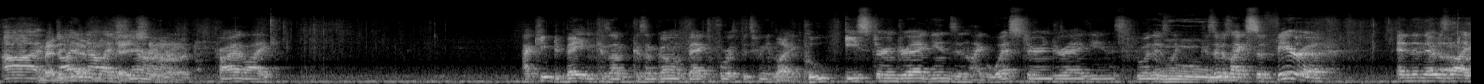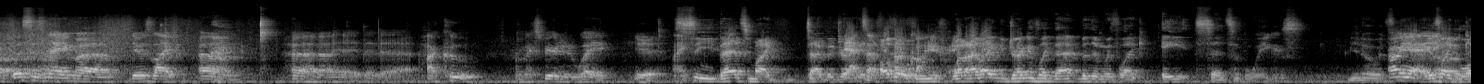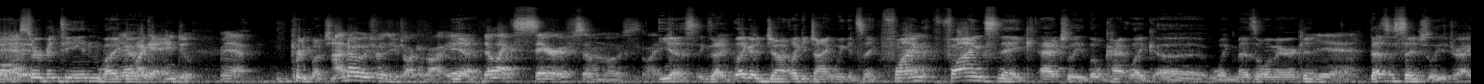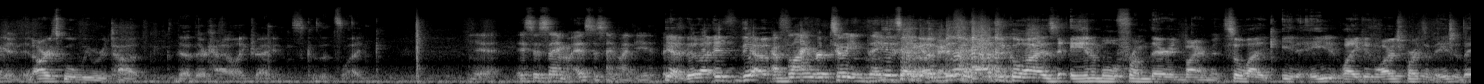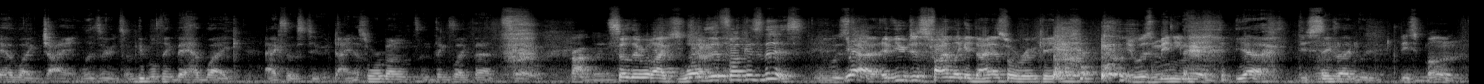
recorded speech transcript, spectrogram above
Uh, Imagine probably having not a like pet. Shenron. Probably like. I keep debating because I'm because I'm going back and forth between Like like, poop. Eastern dragons and like Western dragons. Well, there's like because Ooh. there was like Saphira, and then there was like what's his name? Uh, there was like um, uh, Haku from like Spirited Away. Yeah. Like, See, that's my type of dragon. That's a Although, fucking dragon. what I like dragons like that, but then with like eight sets of wings. You know, it's Oh, yeah, it's yeah. like Okay. long serpentine, like Yeah. a- Like an angel. yeah, pretty much. I know which ones you're talking about. Yeah, Yeah. they're like seraphs almost. Like Yes, exactly. Like a giant, like a giant winged snake. Flying, Yeah. flying snake. Actually, the kind like uh like Mesoamerican. Yeah. That's essentially a dragon. In art school, we were taught that they're kind of like dragons because it's like Yeah, it's the same. It's the same idea. Yeah, they're like, it's a flying reptilian thing. It's like a mythologicalized animal from their environment. So like in A- like in large parts of Asia, they have like giant lizards, and people think they have like access to dinosaur bones and things like that. So probably. so they were like, "What the fuck is this?" It was Yeah, if you just find like a dinosaur ribcage, It was mini men. yeah, This exactly. This bone.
